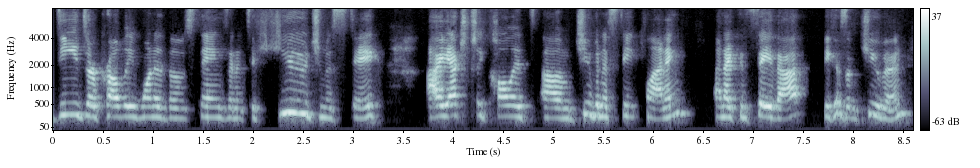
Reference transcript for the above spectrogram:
deeds are probably one of those things. And it's a huge mistake. I actually call it um, Cuban estate planning. And I can say that because I'm Cuban.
